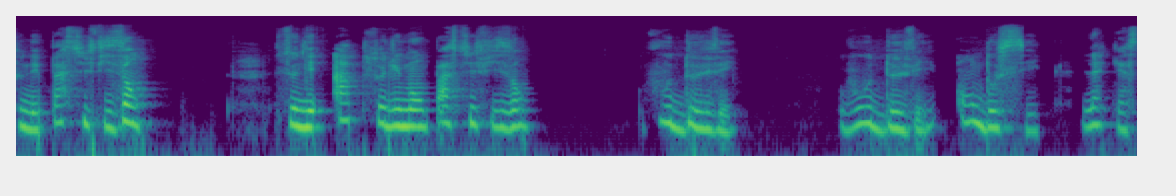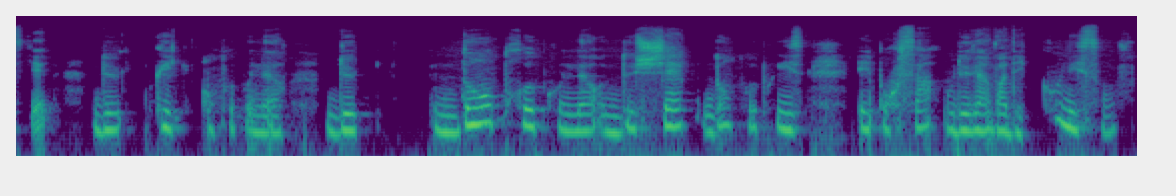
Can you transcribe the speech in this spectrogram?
ce n'est pas suffisant. Ce n'est absolument pas suffisant. Vous devez vous devez endosser la casquette de entrepreneur, de d'entrepreneur, de chef d'entreprise. Et pour ça, vous devez avoir des connaissances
